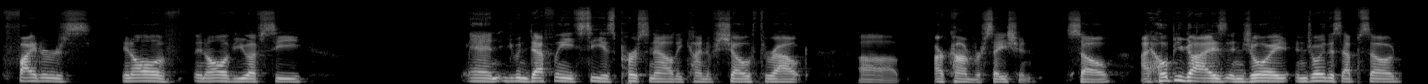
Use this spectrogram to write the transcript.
fighters in all of in all of UFC and you can definitely see his personality kind of show throughout uh, our conversation. So I hope you guys enjoy enjoy this episode.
